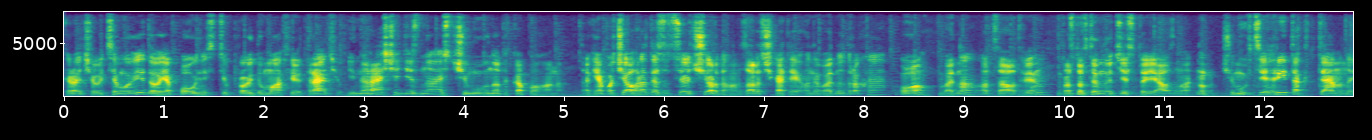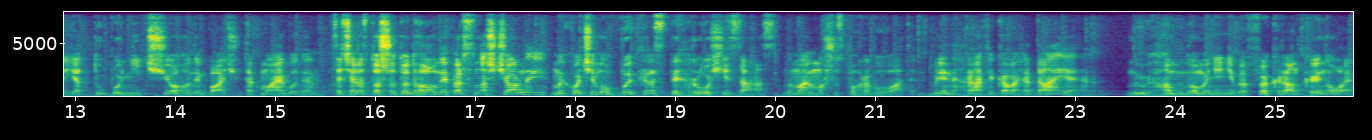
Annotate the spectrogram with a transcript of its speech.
Коротше, у цьому відео я повністю пройду мафію третю і нарешті дізнаюсь, чому вона така погана. Так, я почав грати за цього чорного. Зараз чекайте, його не видно трохи. О, видно, оце от він. Просто в темноті стояв. Знаю. Ну чому в цій грі так темно? Я тупо нічого не бачу. Так має бути. Це через те, що тут головний персонаж чорний. Ми хочемо викрасти гроші зараз. Ми маємо щось пограбувати. Блін, графіка виглядає. Ну, гамно мені ніби в екран кинули.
